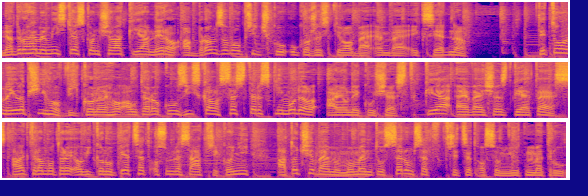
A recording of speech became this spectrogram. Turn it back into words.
Na druhém místě skončila Kia Niro a bronzovou příčku ukořistilo BMW X1. Titul nejlepšího výkonného auta roku získal sesterský model Ioniku 6 Kia EV6 GT s elektromotory o výkonu 583 koní a točivém momentu 738 Nm,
